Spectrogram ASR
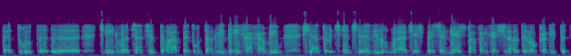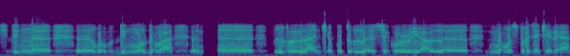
pentru uh, cei învățați în Torah, pentru Talmidei Hahamim. Și atunci, în cele din urmă, acești meseriași, la fel ca și în alte localități din, uh, uh, Rom- din Moldova, în uh, la începutul secolului al uh, XIX-lea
